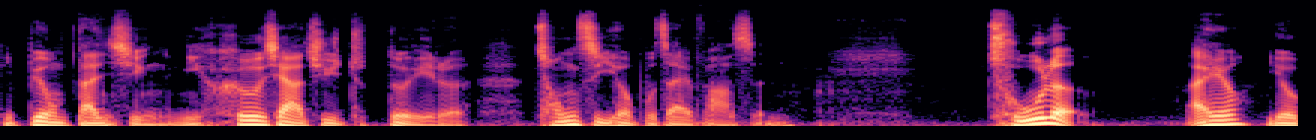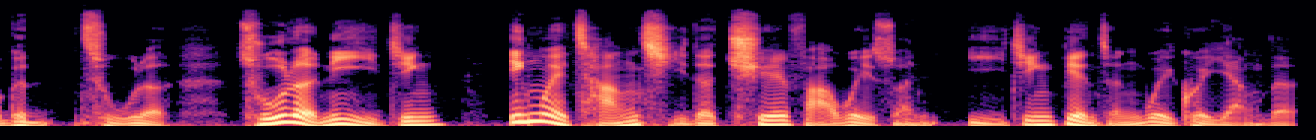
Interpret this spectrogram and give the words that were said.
你不用担心，你喝下去就对了，从此以后不再发生。除了，哎呦，有个除了，除了你已经因为长期的缺乏胃酸，已经变成胃溃疡的，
